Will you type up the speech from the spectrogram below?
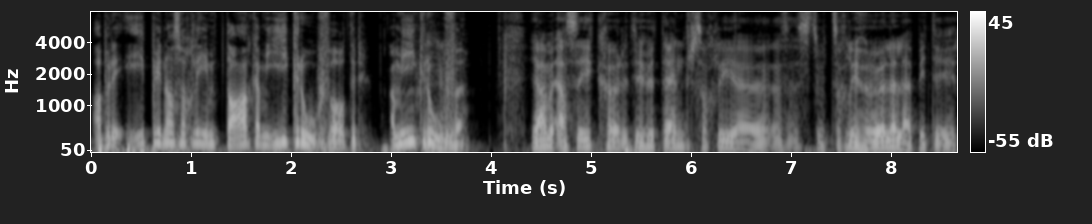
Aber ich bin noch so ein bisschen im Tag am Eingerufen, oder? Am Eingerufen. Ja, also ich höre dich heute eher so ein bisschen, äh, es, tut so ein bisschen höhlen bei dir.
